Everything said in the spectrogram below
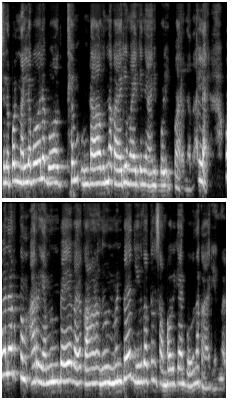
ചിലപ്പോൾ നല്ലപോലെ ബോധ്യം ഉണ്ടാവുന്ന കാര്യമായിരിക്കും ഞാനിപ്പോൾ ഈ പറഞ്ഞത് അല്ലെ? പലർക്കും അറിയാം മുൻപേ മുൻപേ ജീവിതത്തിൽ സംഭവിക്കാൻ പോകുന്ന കാര്യങ്ങൾ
